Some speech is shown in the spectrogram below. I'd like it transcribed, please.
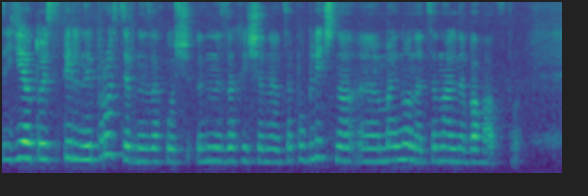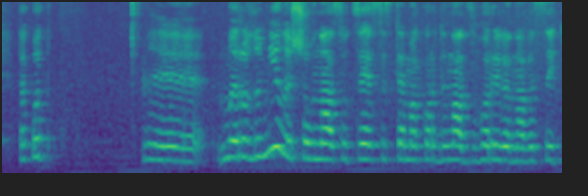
є той спільний простір незахищ- незахищений, це публічне е, майно, національне багатство. Так от е, ми розуміли, що в нас оця система координат згори вона висить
